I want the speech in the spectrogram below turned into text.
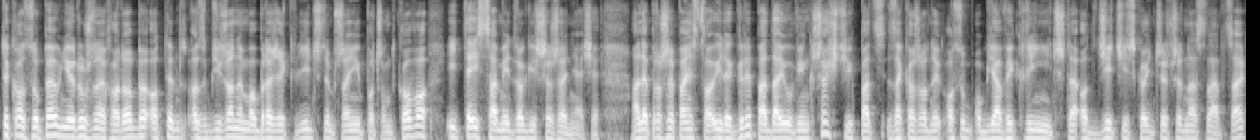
tylko zupełnie różne choroby o tym o zbliżonym obrazie klinicznym, przynajmniej początkowo, i tej samej drogi szerzenia się. Ale proszę Państwa, o ile grypa daje u większości zakażonych osób objawy kliniczne, od dzieci skończywszy na starcach,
